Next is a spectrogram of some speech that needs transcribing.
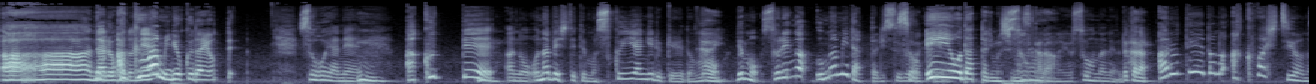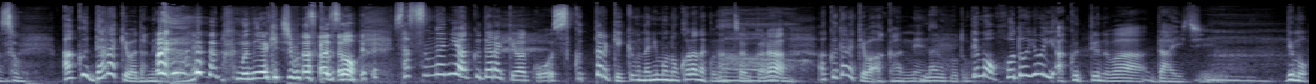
ああなるほどね悪は魅力だよって。そうやね、うん悪って、うんあのお鍋しててもすくい上げるけれども、はいでもそれが旨味だったりする栄養だったりもしますからそうなの。よそうなのよだから、はいある程度の悪は必要なのそう。悪だらけはダメだよね。胸焼けしますから、ね。そう。さすがに悪だらけはこうすくったら結局何も残らなくなっちゃうからあ悪だらけはあかんーねなるほど。でも程よい悪っていうのは大事、うん。でも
